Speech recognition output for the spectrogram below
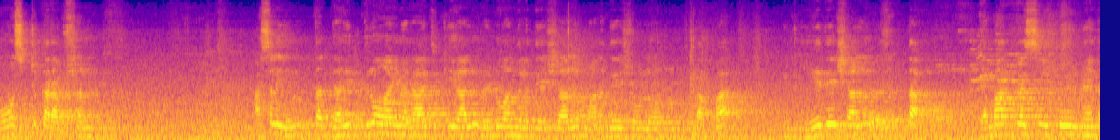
మోస్ట్ కరప్షన్. అసలు ఎంత దరిద్రం అయిన రాజకీయాలు రెండు వందల దేశాలు మన దేశంలో తప్ప ఏ దేశాల్లో? ఎంత? డెమోక్రసీ పేరు మీద.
